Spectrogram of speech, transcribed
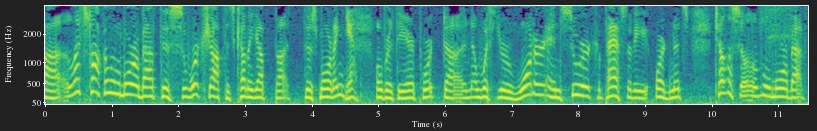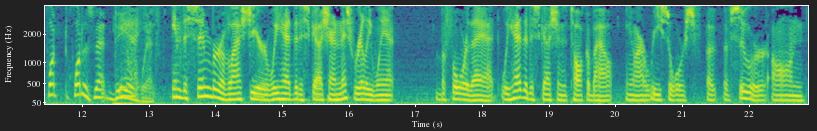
Uh, let's talk a little more about this workshop that's coming up uh, this morning Yeah. over at the airport. Uh, now, with your water and sewer capacity ordinance, tell us a little more about what what does that deal with? In December of last year, we had the discussion, and this really went before that. We had the discussion to talk about, you know, our resource of, of sewer on,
